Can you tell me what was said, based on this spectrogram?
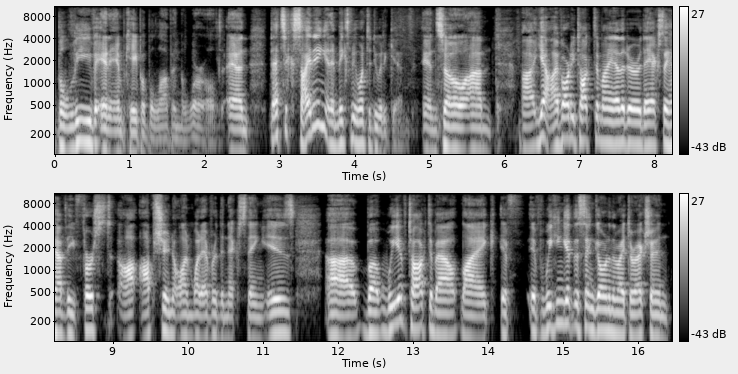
believe and am capable of in the world. And that's exciting and it makes me want to do it again. And so um uh, yeah, I've already talked to my editor. They actually have the first uh, option on whatever the next thing is. Uh but we have talked about like if if we can get this thing going in the right direction,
